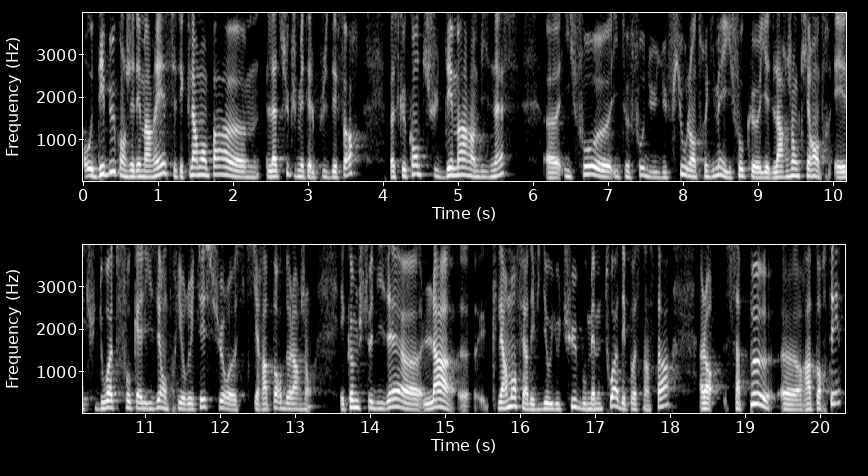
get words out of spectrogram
au début quand j'ai démarré, c'était clairement pas là-dessus que je mettais le plus d'efforts, parce que quand tu démarres un business, euh, il, faut, euh, il te faut du, fuel, entre guillemets, il faut qu'il y ait de l'argent qui rentre et tu dois te focaliser en priorité sur euh, ce qui rapporte de l'argent. Et comme je te disais, là, clairement, faire des vidéos YouTube ou même toi, des posts Insta, alors ça peut rapporter,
